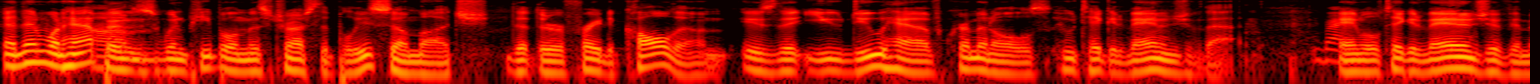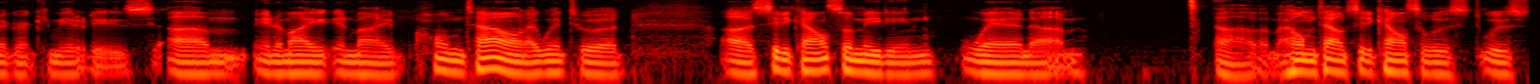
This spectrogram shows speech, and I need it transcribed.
And then what happens Um, when people mistrust the police so much that they're afraid to call them is that you do have criminals who take advantage of that. Right. And will take advantage of immigrant communities. Um, you know, my in my hometown, I went to a, a city council meeting when um, uh, my hometown city council was was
